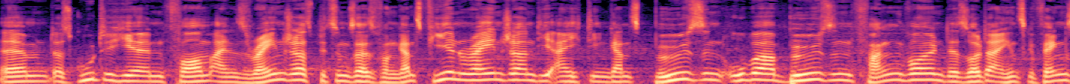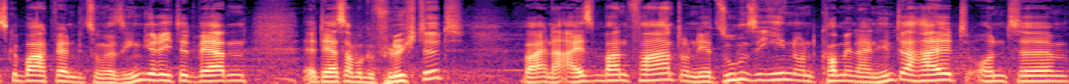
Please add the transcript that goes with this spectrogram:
Ähm, das Gute hier in Form eines Rangers, beziehungsweise von ganz vielen Rangern, die eigentlich den ganz Bösen, Oberbösen fangen wollen. Der sollte eigentlich ins Gefängnis gebracht werden, beziehungsweise hingerichtet werden. Äh, der ist aber geflüchtet bei einer Eisenbahnfahrt und jetzt suchen sie ihn und kommen in einen Hinterhalt und ähm,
